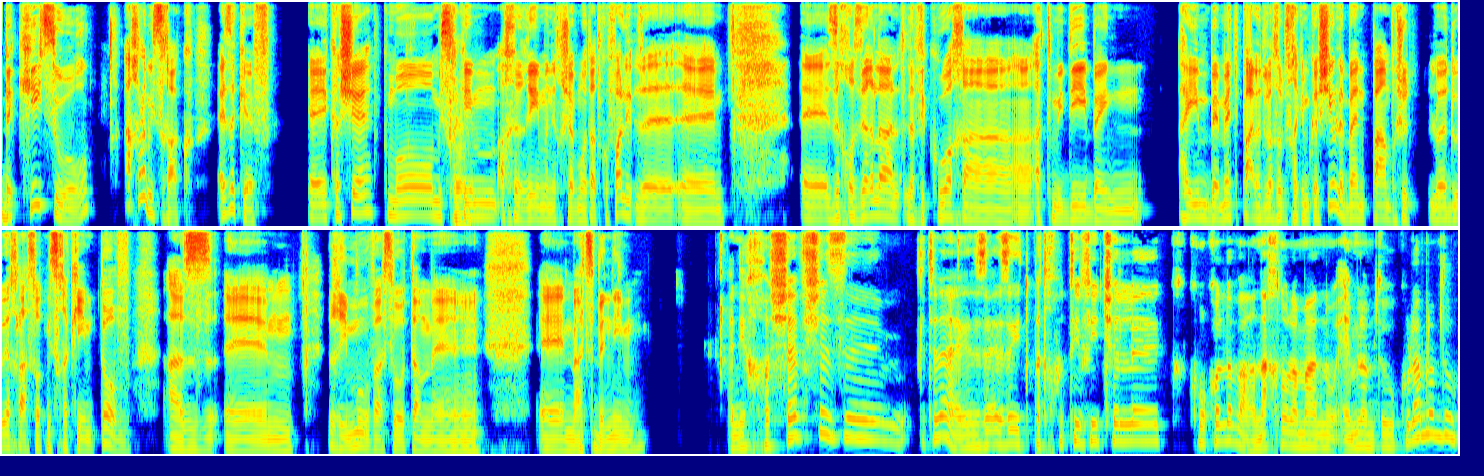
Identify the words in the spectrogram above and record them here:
בקיצור אחלה משחק איזה כיף. אה, קשה כמו משחקים אחרים אני חושב מאותה תקופה. זה אה, אה, זה חוזר לוויכוח התמידי בין האם באמת פעם ידעו לעשות משחקים קשים לבין פעם פשוט לא ידעו איך לעשות משחקים טוב. אז רימו ועשו אותם מעצבנים. אני חושב שזה אתה יודע זה, זה התפתחות טבעית של כמו כל דבר. אנחנו למדנו הם למדו כולם למדו.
